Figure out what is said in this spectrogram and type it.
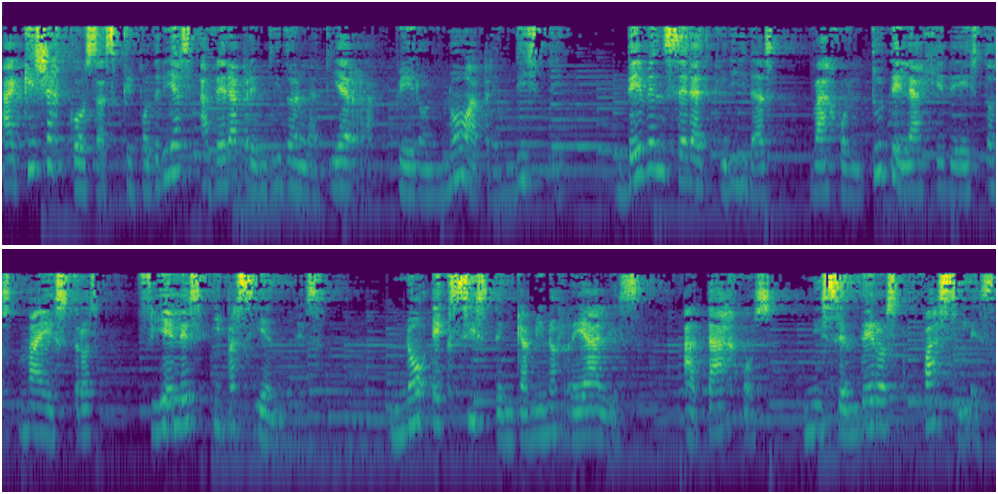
Aquellas cosas que podrías haber aprendido en la tierra, pero no aprendiste, deben ser adquiridas bajo el tutelaje de estos maestros fieles y pacientes. No existen caminos reales, atajos ni senderos fáciles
